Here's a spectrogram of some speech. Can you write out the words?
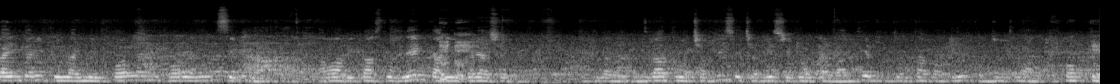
લાઈન કરી ટુ લાઈનની four line four line six line. આવા વિકાસના અનેક કાર્યો કર્યા છે. એટલે ગુજરાતમાં છવ્વીસે છવ્વીસ સીટો ઉપર ભારતીય જનતા પાર્ટીનો કબજો થયા. ઓકે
